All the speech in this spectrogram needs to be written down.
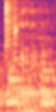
captive.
